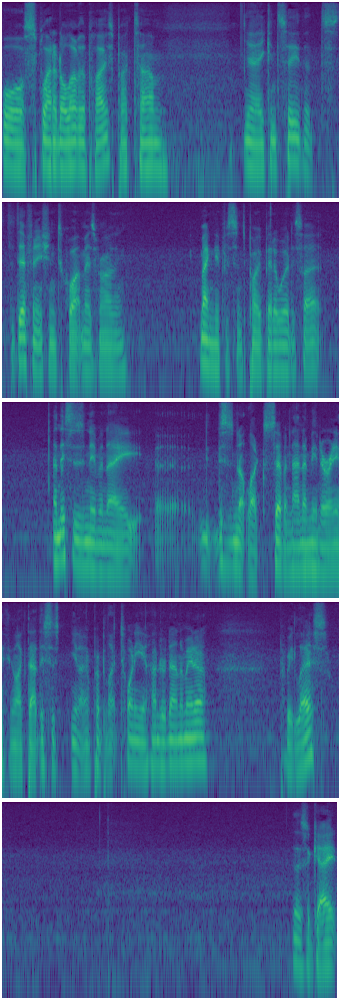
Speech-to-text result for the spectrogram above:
or splattered all over the place. But um, yeah, you can see that the definition's quite mesmerizing. Magnificent's probably a better word to say it. And this isn't even a. Uh, this is not like seven nanometer or anything like that. This is you know probably like 20, 100 nanometer, probably less. There's a gate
